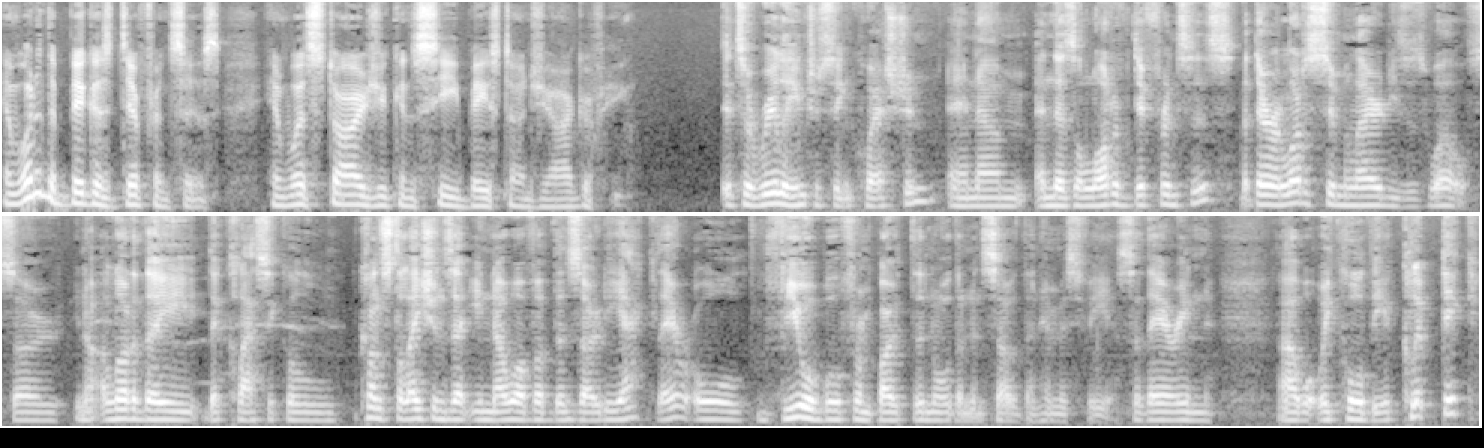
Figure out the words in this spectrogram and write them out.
And what are the biggest differences in what stars you can see based on geography? It's a really interesting question, and um, and there's a lot of differences, but there are a lot of similarities as well. So you know, a lot of the the classical constellations that you know of of the zodiac, they're all viewable from both the northern and southern hemisphere. So they're in uh, what we call the ecliptic,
